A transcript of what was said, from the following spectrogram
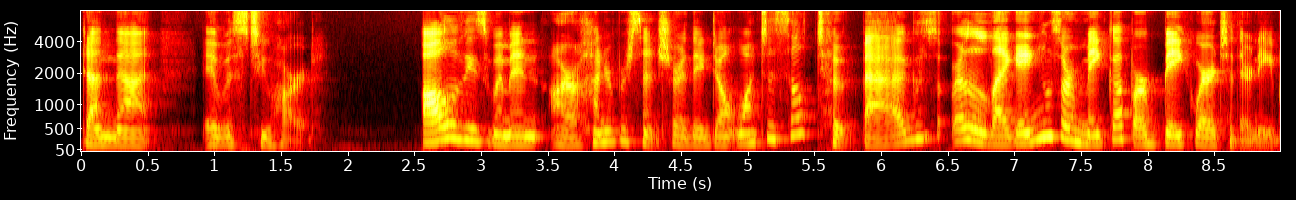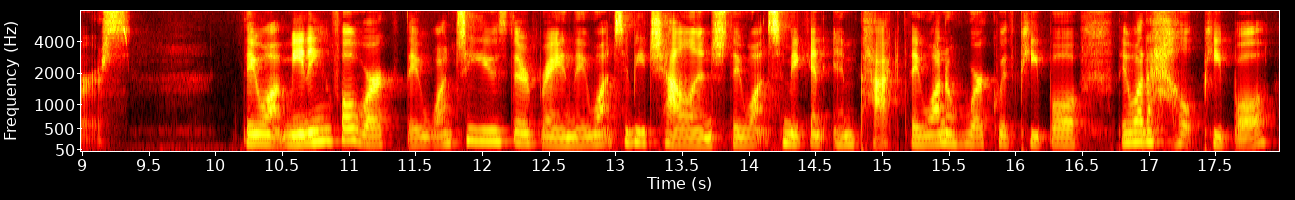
done that. It was too hard. All of these women are 100% sure they don't want to sell tote bags or leggings or makeup or bakeware to their neighbors. They want meaningful work. They want to use their brain. They want to be challenged. They want to make an impact. They want to work with people. They want to help people,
